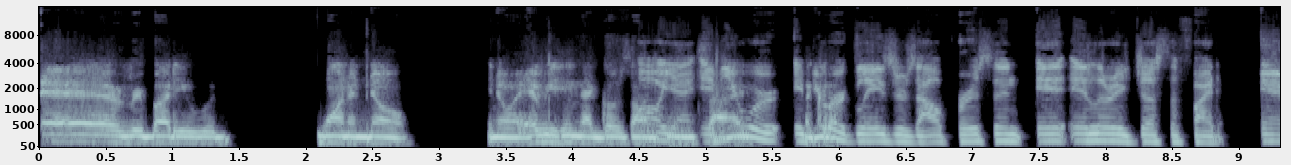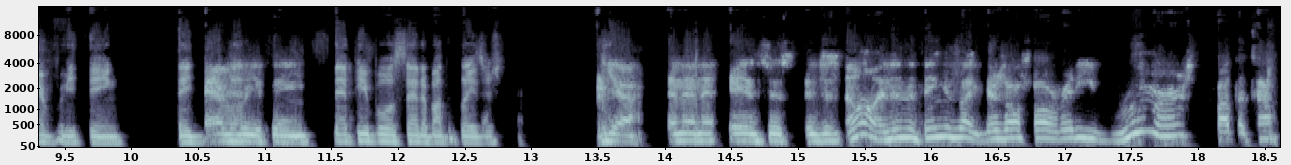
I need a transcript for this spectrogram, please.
everybody would want to know. You know, everything that goes on. Oh yeah, if you were if you were a Glazers out person, it, it literally justified everything that, that everything that people said about the Glazers. Yeah, and then it, it's just it just oh, and then the thing is like there's also already rumors about the top.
